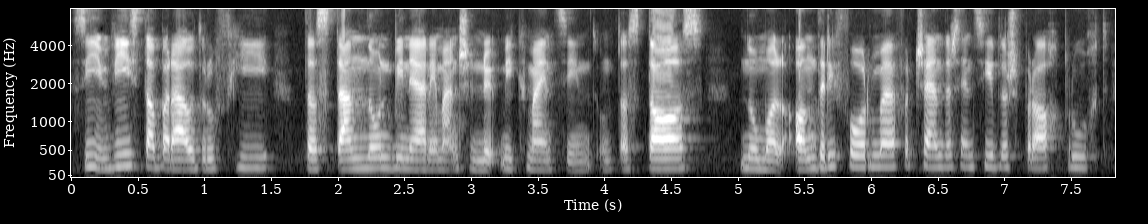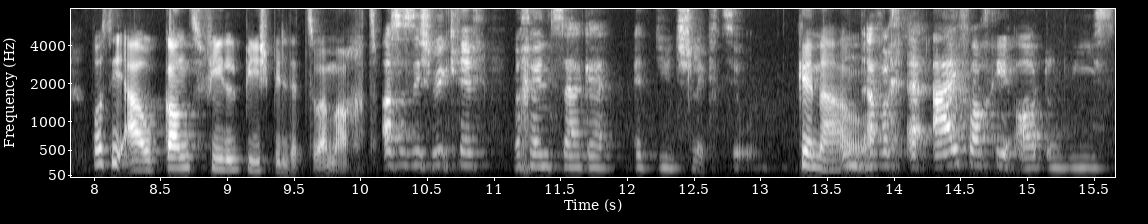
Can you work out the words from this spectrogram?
Sie weist aber auch darauf hin, dass dann non-binäre Menschen nicht mit gemeint sind und dass das nochmal andere Formen von gendersensibler Sprache braucht, wo sie auch ganz viele Beispiele dazu macht. Also es ist wirklich, man könnte sagen, eine Deutschlektion. Genau. Und einfach eine einfache Art und Weise,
